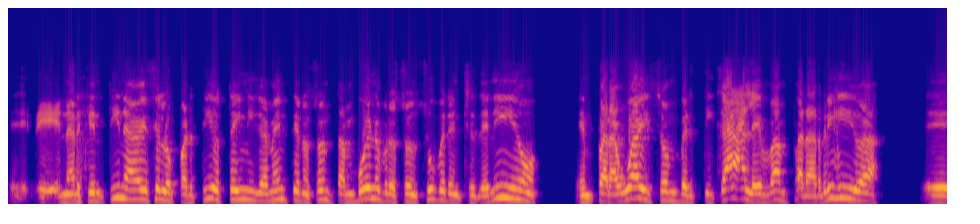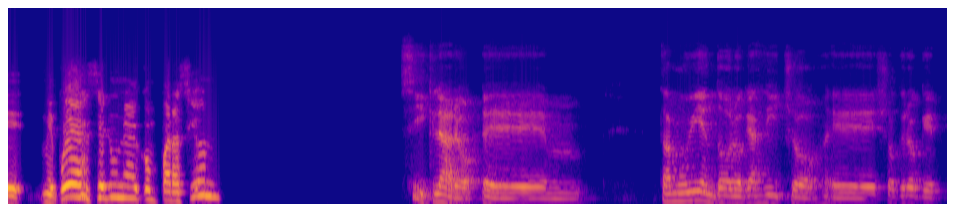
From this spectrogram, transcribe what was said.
Eh, eh, en Argentina a veces los partidos técnicamente no son tan buenos, pero son súper entretenidos. En Paraguay son verticales, van para arriba. Eh, ¿Me puedes hacer una comparación? Sí, claro. está muy bien todo lo que has dicho. yo creo que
